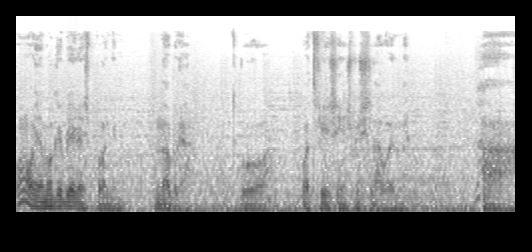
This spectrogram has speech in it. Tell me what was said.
O, ja mogę biegać po nim. Dobra, to było łatwiejsze niż myślałem. Ha.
